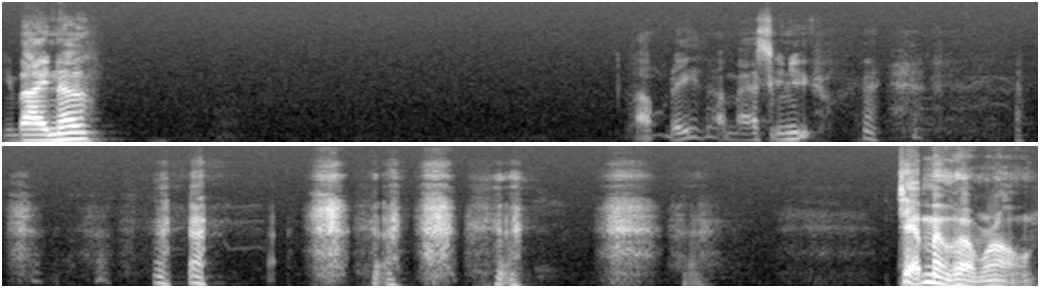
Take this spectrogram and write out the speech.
Anybody know? I don't either. I'm asking you. Tell me if I'm wrong.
